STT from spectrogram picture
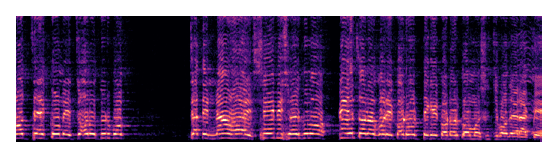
পর্যায়ক্রমে জনদুর্ভোগ যাতে না হয়, সেই বিষয়গুলো বিবেচনা করে কঠোর থেকে কঠোর কর্মসূচি বজায় রাখবে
